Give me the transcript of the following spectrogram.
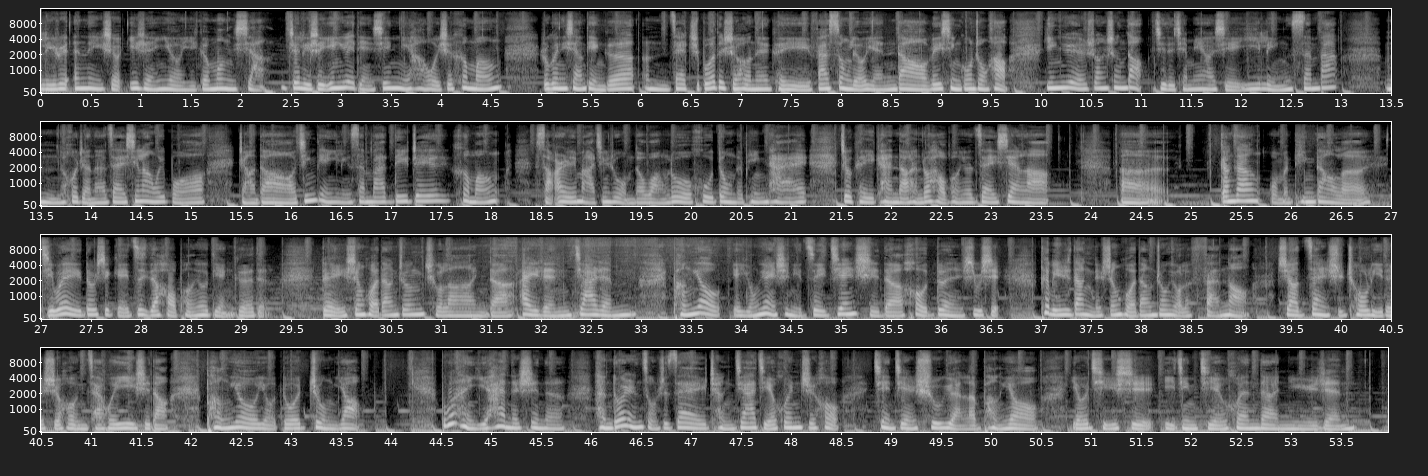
李瑞恩的一首《一人有一个梦想》，这里是音乐点心。你好，我是贺萌。如果你想点歌，嗯，在直播的时候呢，可以发送留言到微信公众号“音乐双声道”，记得前面要写一零三八，嗯，或者呢，在新浪微博找到“经典一零三八 DJ 贺萌”，扫二维码进入我们的网络互动的平台，就可以看到很多好朋友在线了，呃。刚刚我们听到了几位都是给自己的好朋友点歌的，对，生活当中除了你的爱人、家人、朋友，也永远是你最坚实的后盾，是不是？特别是当你的生活当中有了烦恼，需要暂时抽离的时候，你才会意识到朋友有多重要。不过很遗憾的是呢，很多人总是在成家结婚之后，渐渐疏远了朋友，尤其是已经结婚的女人。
